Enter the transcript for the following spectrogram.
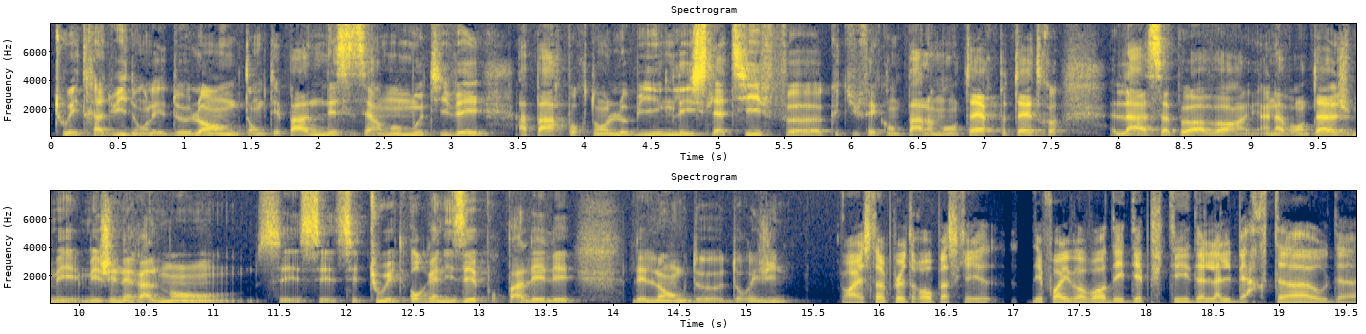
tout est traduit dans les deux langues, donc tu n'es pas nécessairement motivé, à part pour ton lobbying législatif euh, que tu fais comme parlementaire peut-être. Là, ça peut avoir un avantage, mais, généralement, c'est tout est organisé pour parler les, langues d'origine. Ouais, c'est un peu drôle parce que des fois, il va y avoir des députés de l'Alberta ou de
